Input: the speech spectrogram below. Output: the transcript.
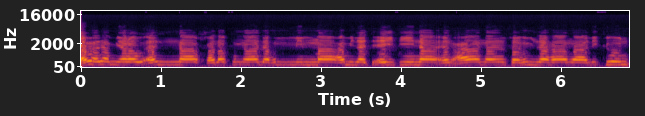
أولم يروا أنا خلقنا لهم مما عملت أيدينا أنعاما فهم لها مالكون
